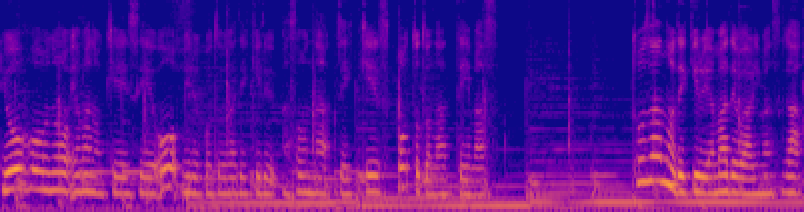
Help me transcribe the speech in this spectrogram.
両方の山の形成を見ることができる、まあ、そんな絶景スポットとなっています。登山のできる山ではありますが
